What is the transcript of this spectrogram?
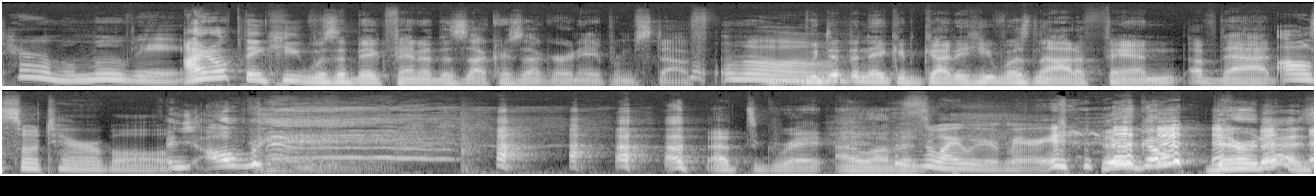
Terrible movie. I don't think he was a big fan of the Zucker Zucker and Abram stuff. We did the Naked Gutty. He was not a fan of that. also terrible. Oh, that's great. I love it. This it. is why we were married. There you go. There it is.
